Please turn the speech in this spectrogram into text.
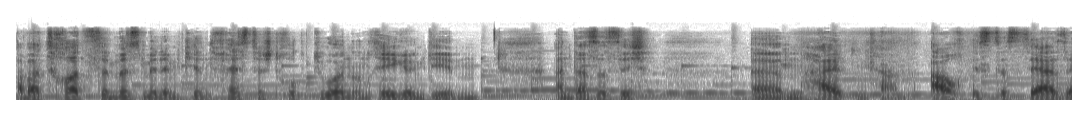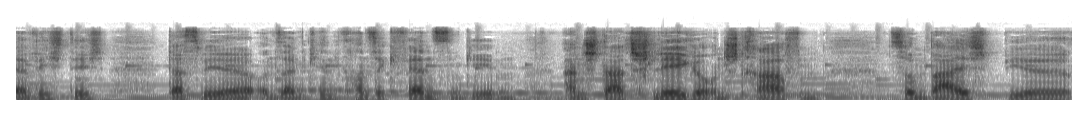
Aber trotzdem müssen wir dem Kind feste Strukturen und Regeln geben, an das es sich ähm, halten kann. Auch ist es sehr, sehr wichtig, dass wir unserem Kind Konsequenzen geben, anstatt Schläge und Strafen. Zum Beispiel,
